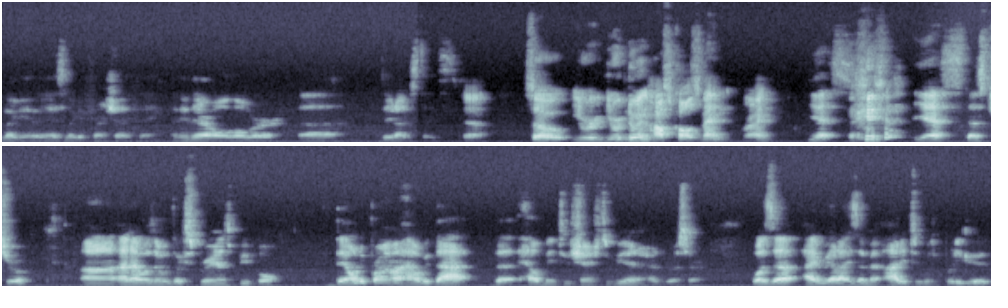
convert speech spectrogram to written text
like a, it's like a franchise thing. I think they're all over uh, the United States. Yeah. So you were you were doing house calls then, right? Yes, yes, that's true. Uh, and I was able to experience people. The only problem I had with that that helped me to change to being a hairdresser was that I realized that my attitude was pretty good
